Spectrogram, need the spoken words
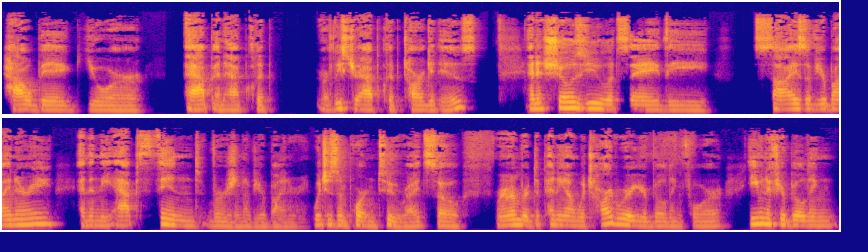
how big your app and app clip, or at least your app clip target is. And it shows you, let's say, the size of your binary and then the app thinned version of your binary, which is important too, right? So remember, depending on which hardware you're building for, even if you're building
